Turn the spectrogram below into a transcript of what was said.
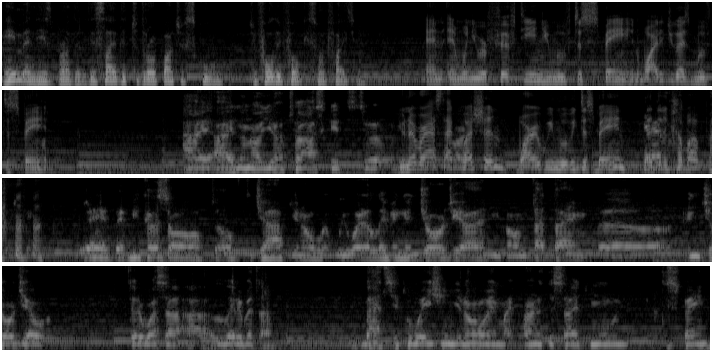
Him and his brother decided to drop out of school to fully focus on fighting. And and when you were 15, you moved to Spain. Why did you guys move to Spain? I I don't know. You have to ask it. To, you never asked that question. Why are we moving to Spain? That didn't come up. yeah, because of the, of the job. You know, we were living in Georgia, and you know, that time uh, in Georgia, there was a, a little bit of bad situation. You know, and my parents decided to move to Spain,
